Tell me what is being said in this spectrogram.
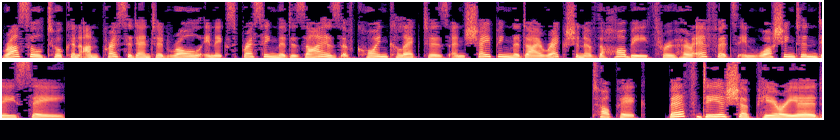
Russell took an unprecedented role in expressing the desires of coin collectors and shaping the direction of the hobby through her efforts in Washington, D.C. Beth Deisher period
